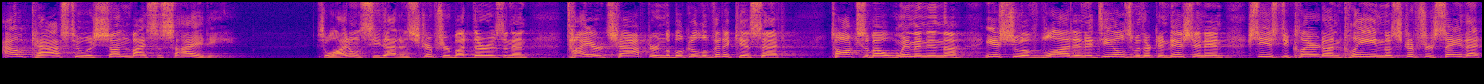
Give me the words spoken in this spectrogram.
outcast who was shunned by society. So I don't see that in Scripture, but there is an entire chapter in the book of Leviticus that talks about women in the issue of blood and it deals with her condition and she is declared unclean. The scriptures say that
